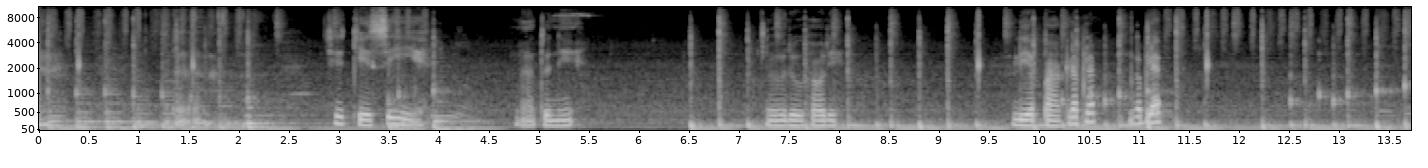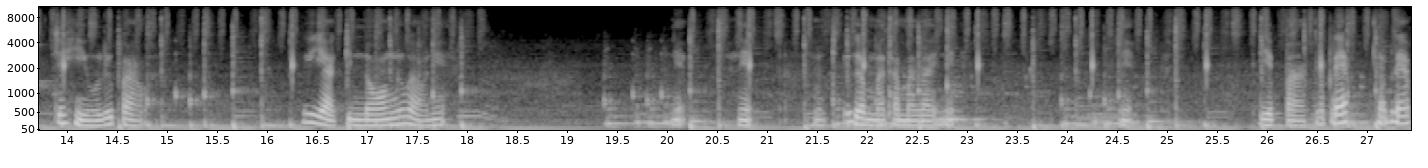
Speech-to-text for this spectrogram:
นะชื่อเจสซี่หมาตัวนี้ดูดูเขาดิเลียปากแลบแลบแลบแลบจะหิวหรือเปล่าหรืออยากกินน้องหรือเปล่าเนี่ย เนี่ย เนี่ยมันเอื้อมมาทำอะไรเนี่ย เนี่ยเรียบปากแลบแลบแลบแลบ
